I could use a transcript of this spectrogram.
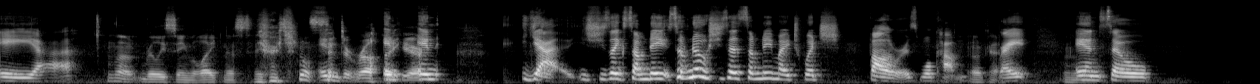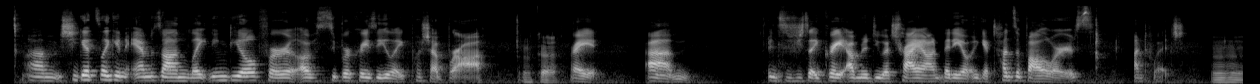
a uh I'm not really seeing the likeness to the original Cinderella and, here. and yeah, she's like someday. So no, she says someday my Twitch followers will come, okay. right? Mhm. And so, um, she gets like an Amazon Lightning deal for a super crazy like push up bra, okay. right? Um, and so she's like, great, I'm gonna do a try on video and get tons of followers on Twitch. hmm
